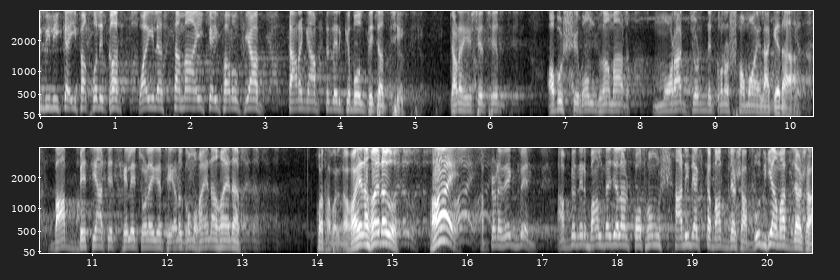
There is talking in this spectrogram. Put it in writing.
ইবিলি কাইফা খুলিকাত ওয়া ইলাস সামাই কাইফা রুফিয়াত। তার আগে আপনাদেরকে বলতে চাচ্ছি, যারা এসেছেন, অবশ্যই বন্ধু আমার, মরার জন্যে কোনো সময় লাগে না। বাপ বেঁচে আছে, ছেলে চলে গেছে, এরকম হয় না হয় না। কথা বলে না, হয় না হয় না গো। হয়। আপনারা দেখবেন, আপনাদের মালদা জেলার প্রথম সারির একটা মাদ্রাসা, বুধিয়া মাদ্রাসা।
